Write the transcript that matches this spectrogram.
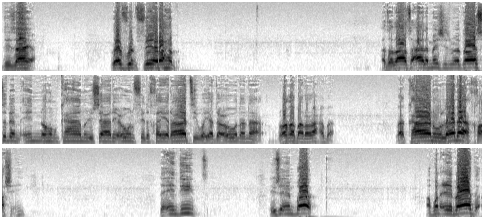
desire, reverent fear, rahab. As Allah Ta'ala mentions in regards to them, إنهم كانوا يسارعون في الخيرات ويدعوننا رغبا ورهبا وكانوا لنا خاشعين. That indeed, used to embark upon ibadah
